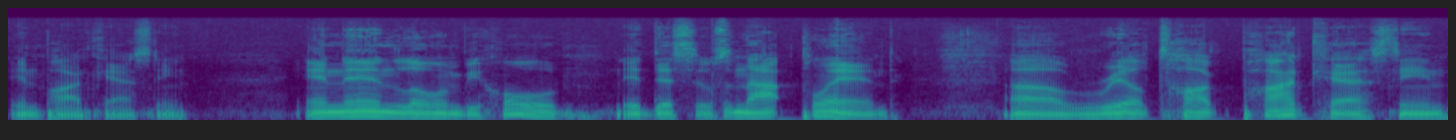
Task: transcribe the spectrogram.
in podcasting. And then lo and behold, it this was not planned. Uh, Real Talk Podcasting.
